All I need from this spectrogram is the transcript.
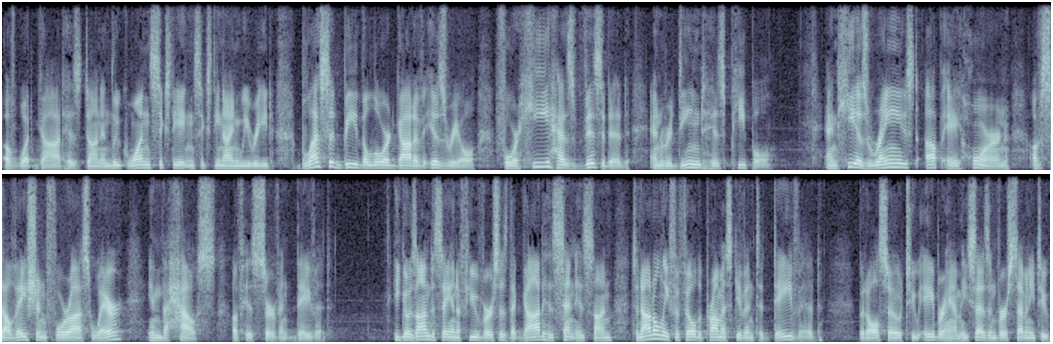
of what God has done. In Luke 1 68 and 69, we read, Blessed be the Lord God of Israel, for he has visited and redeemed his people and he has raised up a horn of salvation for us. Where? In the house of his servant David. He goes on to say in a few verses that God has sent his son to not only fulfill the promise given to David, but also to Abraham. He says in verse 72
